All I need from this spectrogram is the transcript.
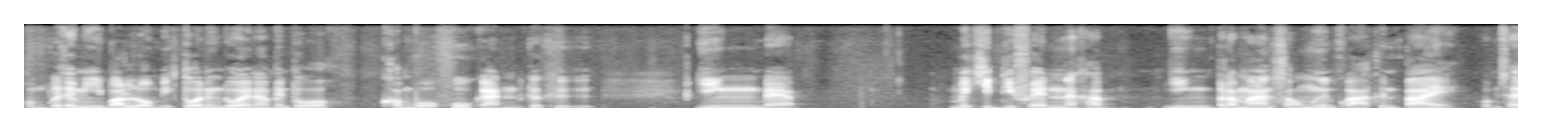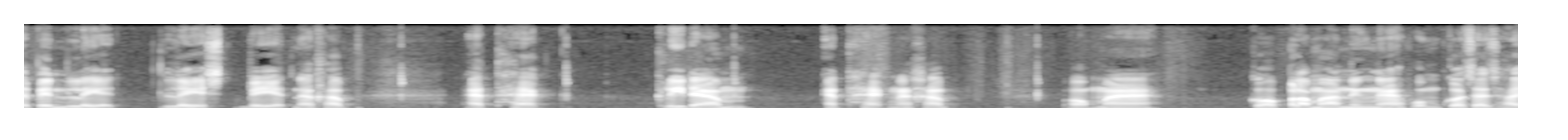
ผมก็จะมีบอลลมอีกตัวหนึ่งด้วยนะ เป็นตัวคอมโบคู่กันก็คือ ยิงแบบไม่คิดดีเฟนต์นะครับ ยิงประมาณ 20,000 กว่าขึ้นไป ผมใช้เป็นเลดเลชเบดนะครับ Attack c r i d a m Attack นะครับ ออกมาก็ประมาณหนึ่งนะ ผมก็จะใช้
